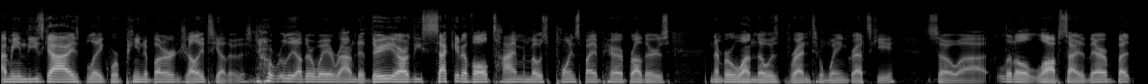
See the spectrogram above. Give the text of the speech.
I mean, these guys, Blake, were peanut butter and jelly together. There's no really other way around it. They are the second of all time in most points by a pair of brothers. Number one, though, is Brent and Wayne Gretzky. So, uh, little lopsided there. But,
